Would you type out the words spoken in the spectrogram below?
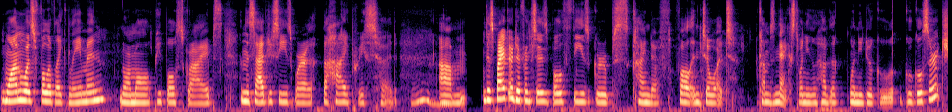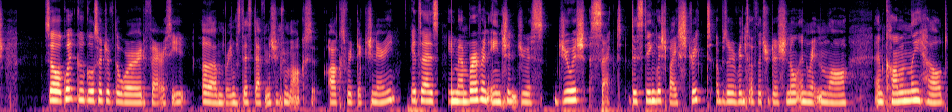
one was full of like laymen, normal people, scribes, and the Sadducees were the high priesthood. Um, despite their differences, both these groups kind of fall into what comes next when you have the when you do a Google, Google search. So a quick Google search of the word Pharisee um, brings this definition from Ox- Oxford Dictionary. It says a member of an ancient Jewish Jewish sect distinguished by strict observance of the traditional and written law, and commonly held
